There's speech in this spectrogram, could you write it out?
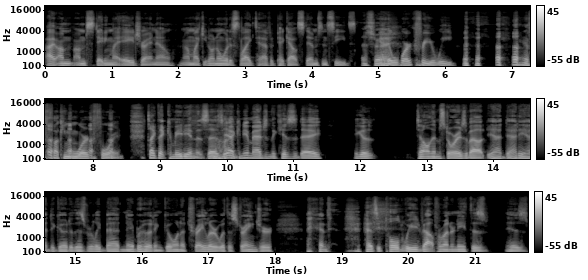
I, I'm I'm stating my age right now, and I'm like, you don't know what it's like to have to pick out stems and seeds. That's right. You had to work for your weed. You had to fucking work for it. It's like that comedian that says, "Yeah, can you imagine the kids today?" He goes telling them stories about, "Yeah, Daddy had to go to this really bad neighborhood and go in a trailer with a stranger, and as he pulled weed out from underneath his his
